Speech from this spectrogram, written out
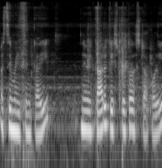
ಹಸಿಮೆಣಸಿನ್ಕಾಯಿ ನೀವು ಖಾರಕ್ಕೆ ಎಷ್ಟು ಬೇಕೋ ಅಷ್ಟು ಹಾಕೊಳ್ಳಿ.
